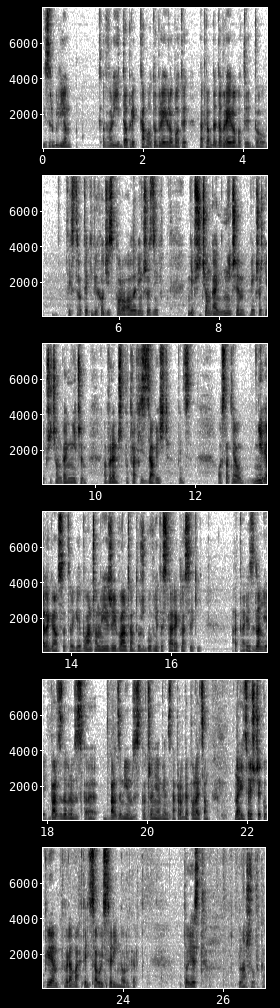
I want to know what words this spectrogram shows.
i zrobili ją, odwalili dobry kawał dobrej roboty, naprawdę dobrej roboty, bo tych strategii wychodzi sporo, ale większość z nich nie przyciąga niczym, większość nie przyciąga niczym, a wręcz potrafi zawieść, więc Ostatnio niewiele gram w strategię. Włączam, jeżeli włączam, to już głównie te stare klasyki. A ta jest dla mnie bardzo dobrym, bardzo miłym zaskoczeniem, więc naprawdę polecam. No i co jeszcze kupiłem w ramach tej całej serii Nordgard? To jest planszówka.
